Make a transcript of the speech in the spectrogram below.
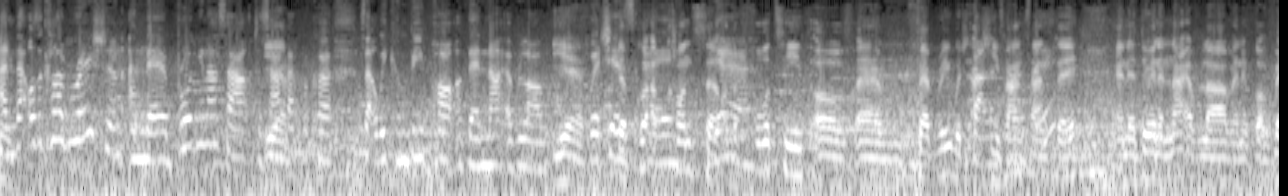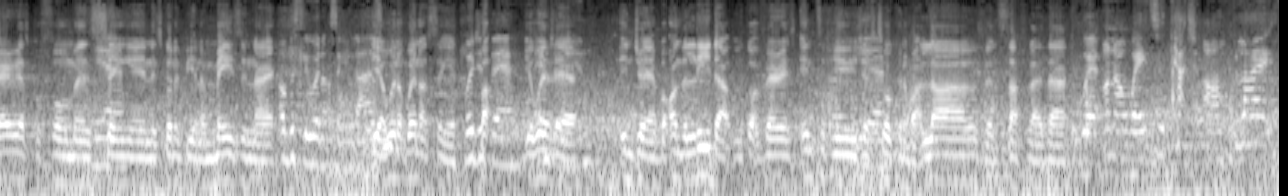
And that was a collaboration, and they're bringing us out to South Yeah. Africa so that we can be part of their night of love. Yeah, which is they've got a, concert yeah. on the 14th of um, February, which is actually Valentine's Valentine's Day. and they're doing a night of love, and they've got various performers Yeah. singing. It's going to be an amazing night. Obviously, we're not singing, guys. Yeah, we're not, we're not singing. We're just but- there, Yeah, we're enjoying. there enjoying. But on the lead up, we've got various interviews Yeah. just talking about love and stuff like that. We're on our way to catch our flight.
